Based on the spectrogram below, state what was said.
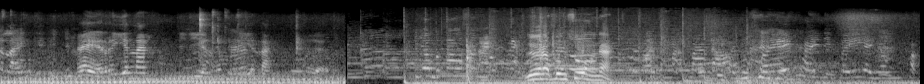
កន្លែងហេរៀនណាជារៀនខ្ញុំរៀនណាមើលយកបន្តសិនលឿនដល់បួងសួងណា ហើយទី2ឲ្យខ្ញុំផឹក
